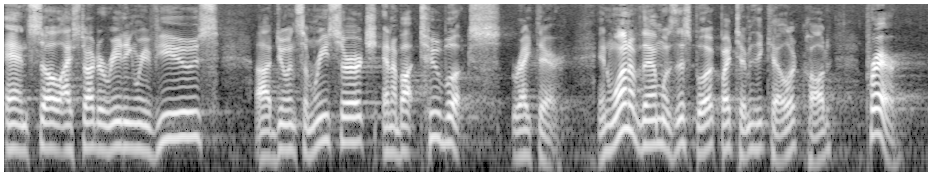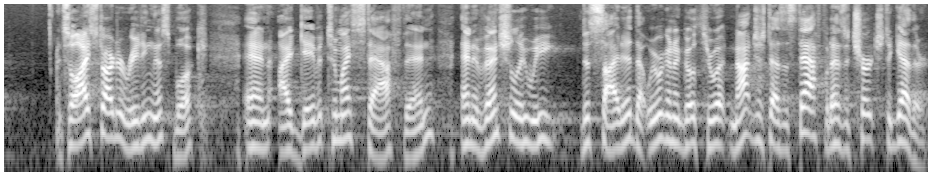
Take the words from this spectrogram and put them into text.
And so I started reading reviews, uh, doing some research, and I bought two books right there. And one of them was this book by Timothy Keller called Prayer. And so I started reading this book, and I gave it to my staff then, and eventually we decided that we were going to go through it not just as a staff, but as a church together.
